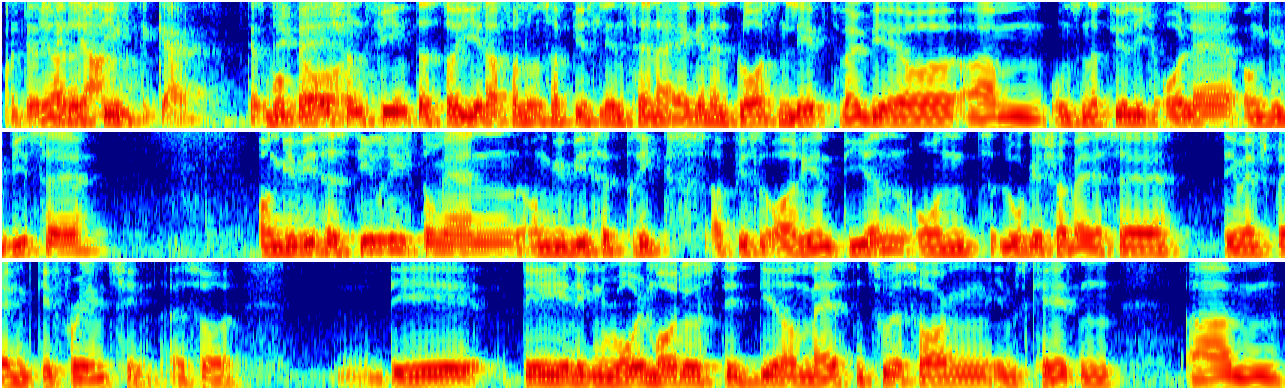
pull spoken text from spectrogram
Und das Ja, finde ich auch stimmt. richtig geil. Wobei ich schon finde, dass da jeder von uns ein bisschen in seiner eigenen Blasen lebt, weil wir ja ähm, uns natürlich alle an gewisse, an gewisse Stilrichtungen, an gewisse Tricks ein bisschen orientieren und logischerweise dementsprechend geframed sind. Also die, diejenigen Role Models, die dir am meisten zusagen im Skaten, ähm,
